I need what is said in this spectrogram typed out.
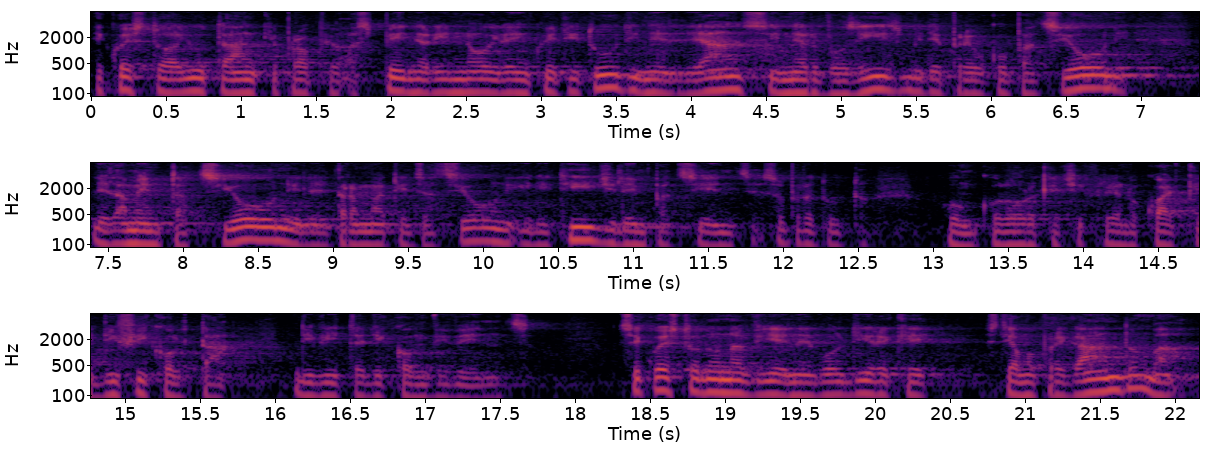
E questo aiuta anche proprio a spegnere in noi le inquietudini, le ansie, i nervosismi, le preoccupazioni, le lamentazioni, le drammatizzazioni, i litigi, le impazienze, soprattutto con coloro che ci creano qualche difficoltà di vita e di convivenza. Se questo non avviene vuol dire che stiamo pregando, ma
